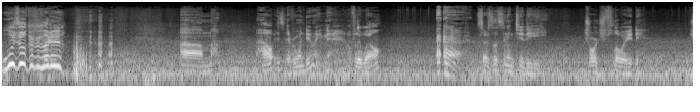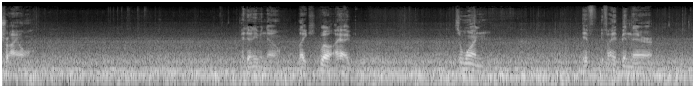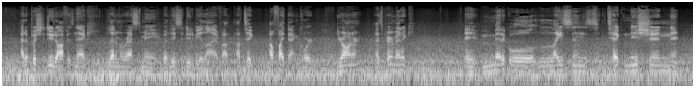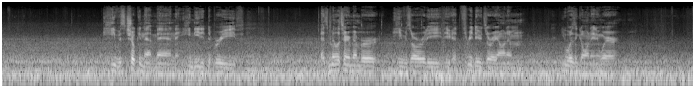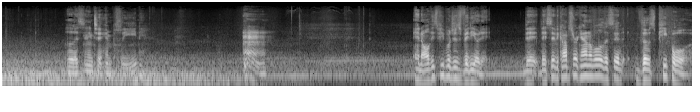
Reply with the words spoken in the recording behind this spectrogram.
What's up, everybody? Um, how is everyone doing? Hopefully well. so I was listening to the George Floyd trial. I don't even know. Like, well, I. So one, if if I had been there, I'd have pushed the dude off his neck, let him arrest me, but at least the dude to be alive. I'll, I'll take, I'll fight that in court, Your Honor. As a paramedic, a medical licensed technician, he was choking that man. He needed to breathe. As a military member, he was already. You had three dudes already on him. He wasn't going anywhere listening to him plead. and all these people just videoed it. They they say the cops are accountable. They say those people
